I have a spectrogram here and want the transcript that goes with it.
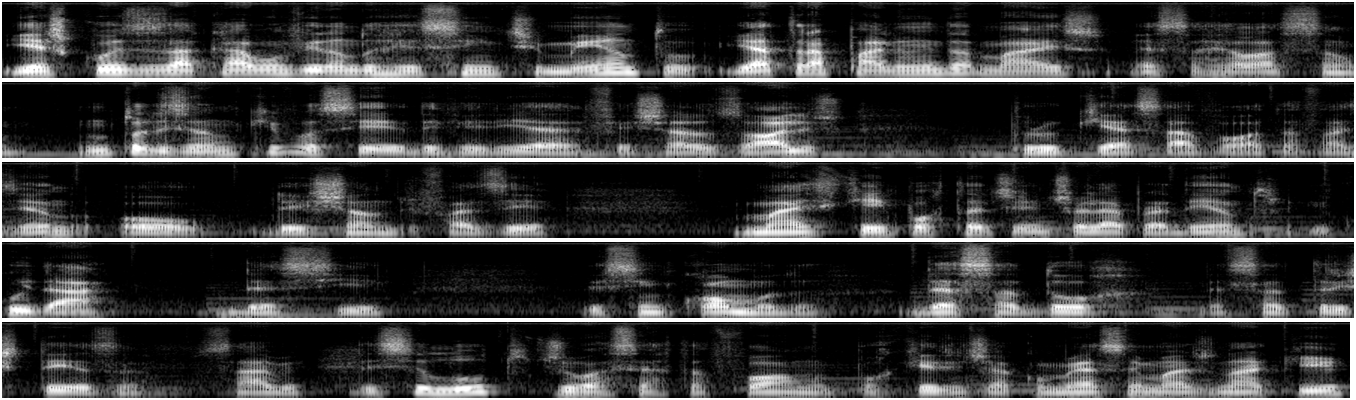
e as coisas acabam virando ressentimento e atrapalham ainda mais essa relação. Não estou dizendo que você deveria fechar os olhos para o que essa avó está fazendo ou deixando de fazer, mas que é importante a gente olhar para dentro e cuidar desse, desse incômodo, dessa dor, dessa tristeza, sabe? Desse luto de uma certa forma, porque a gente já começa a imaginar que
